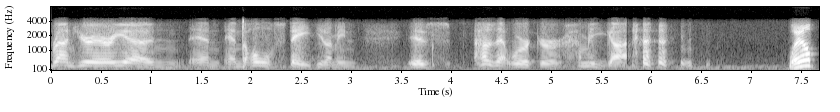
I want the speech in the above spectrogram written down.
around your area and, and, and the whole state? You know, I mean, is how does that work, or how many you got? well,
